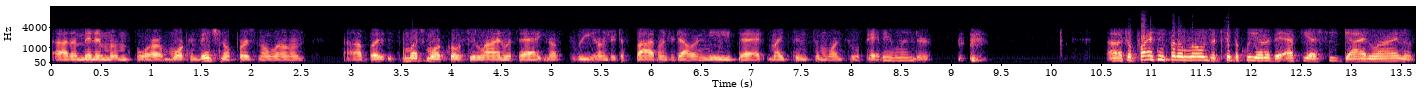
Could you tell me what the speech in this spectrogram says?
uh, the minimum for a more conventional personal loan. Uh, but it's much more closely aligned with that, you know, 300 to $500 need that might send someone to a payday lender. uh, so pricing for the loans are typically under the FDIC guideline of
